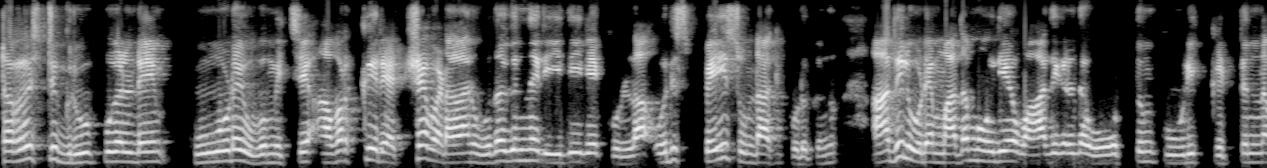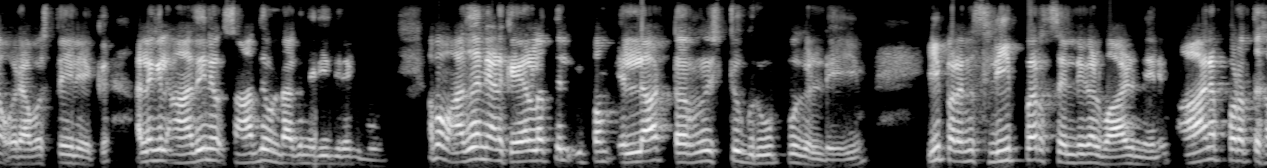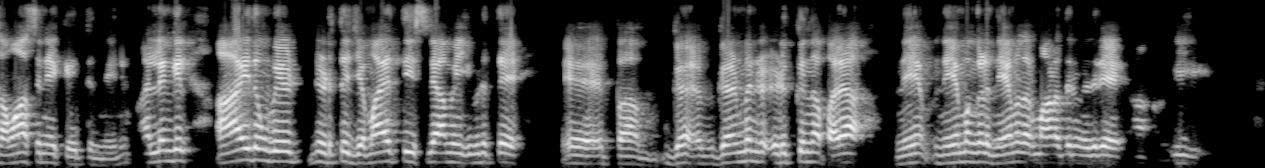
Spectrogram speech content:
ടെററിസ്റ്റ് ഗ്രൂപ്പുകളുടെയും കൂടെ ഉപമിച്ച് അവർക്ക് രക്ഷപ്പെടാൻ ഉതകുന്ന രീതിയിലേക്കുള്ള ഒരു സ്പേസ് ഉണ്ടാക്കി കൊടുക്കുന്നു. അതിലൂടെ മതമൂല്യവാദികളുടെ വോട്ടും കൂടി കിട്ടുന്ന ഒരവസ്ഥയിലേക്ക് അല്ലെങ്കിൽ അതിന് സാധ്യത ഉണ്ടാക്കുന്ന രീതിയിലേക്ക് പോകും അപ്പം അത് തന്നെയാണ് കേരളത്തിൽ ഇപ്പം എല്ലാ ടെററിസ്റ്റ് ഗ്രൂപ്പുകളുടെയും ഈ പറയുന്ന സ്ലീപ്പർ സെല്ലുകൾ വാഴുന്നതിനും ആനപ്പുറത്ത് ഹമാസിനെ കയറ്റുന്നതിനും അല്ലെങ്കിൽ ആയുധം ഉപയോഗിച്ചെടുത്ത് ജമായത്ത് ഇസ്ലാമി ഇവിടുത്തെ ഗവൺമെന്റ് എടുക്കുന്ന പല നിയ- നിയമങ്ങൾ നിയമനിർമ്മാണത്തിനുമെതിരെ ഈ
